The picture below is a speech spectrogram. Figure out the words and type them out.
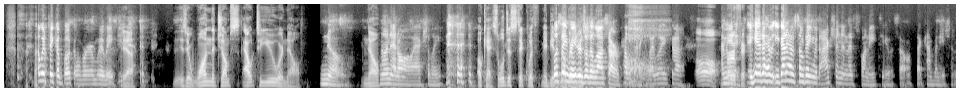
I would pick a book over a movie. Yeah. Is there one that jumps out to you or no? No, No? none at all. Actually, Okay. So we'll just stick with maybe let's say Raiders of the Lost Ark. How about that? Because I like that. Oh, I mean, perfect. you gotta have you gotta have something with action and that's funny too. So that combination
